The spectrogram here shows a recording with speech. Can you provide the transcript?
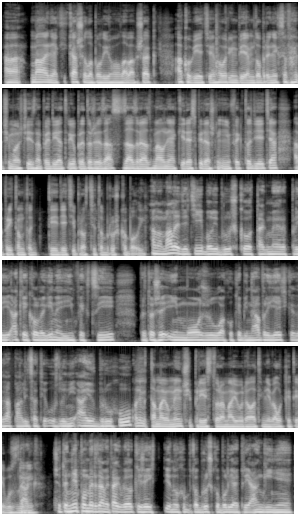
A mal aj nejaký kašel a boli jeho hlava však. Ako viete, hovorím, viem, dobre, nech sa páči, môžete ísť na pediatriu, pretože zás, zás raz mal nejaký respiračný infekt to dieťa a pritom to, tie deti proste to brúško bolí. Áno, malé deti boli brúško takmer pri akejkoľvek inej infekcii, pretože im môžu ako keby navrieť, keď zapáliť sa tie uzliny aj v bruchu. Oni tam majú menší priestor a majú relatívne veľké tie uzliny. Tak. Čiže ten nepomer tam je tak veľký, že ich jednoducho to brúško boli aj pri angíne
